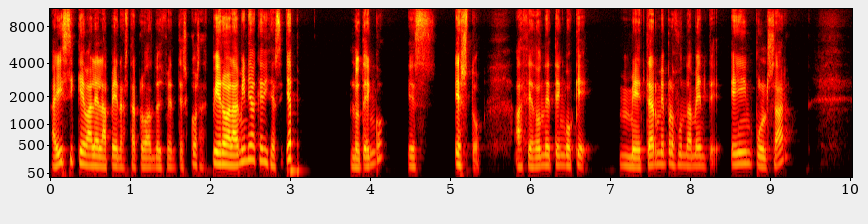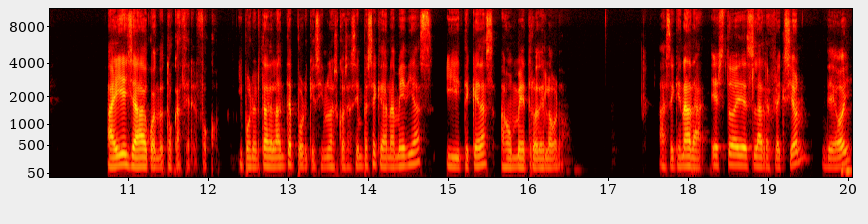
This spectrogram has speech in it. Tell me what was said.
Ahí sí que vale la pena estar probando diferentes cosas, pero a la mínima que dices: "Yep, lo tengo, es esto, hacia dónde tengo que meterme profundamente e impulsar", ahí es ya cuando toca hacer el foco y ponerte adelante, porque si no las cosas siempre se quedan a medias y te quedas a un metro del oro. Así que nada, esto es la reflexión de hoy.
